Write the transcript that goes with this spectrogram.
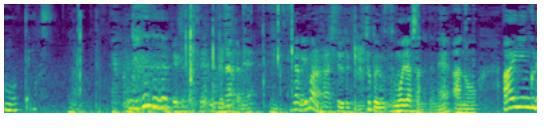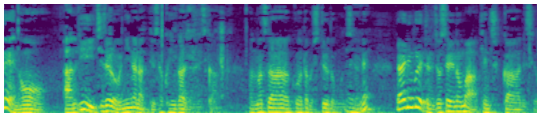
思ってます。でなんかね、なんか今の話してる時にちょっと思い出したんだけどねあのアイリーン・グレイのあの E1027 っていう作品があるじゃないですか。あの松田君は多分知ってると思うんですけどね、でアイリーン・グレイっていうのは女性のまあ建築家ですよ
